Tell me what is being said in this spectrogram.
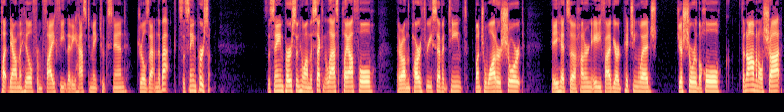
putt down the hill from five feet that he has to make to extend, drills that in the back. It's the same person. It's the same person who on the second to last playoff hole, they're on the par 3 17th, bunch of water short. He hits a 185 yard pitching wedge just short of the hole. Phenomenal shot.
